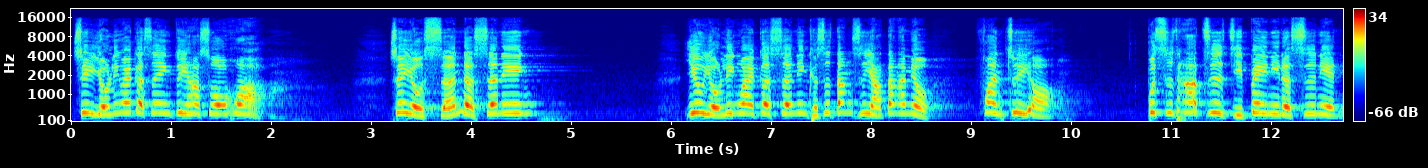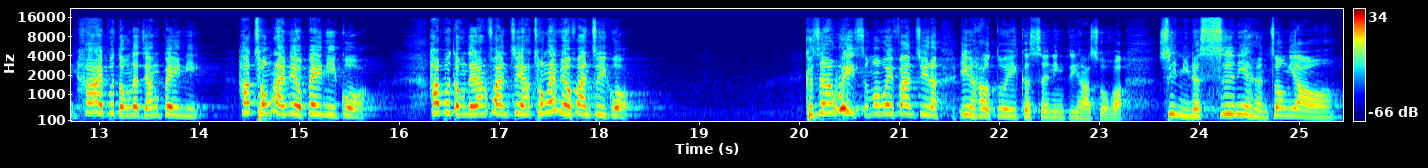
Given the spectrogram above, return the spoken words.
所以有另外一个声音对他说话，所以有神的声音，又有另外一个声音。可是当时亚当还没有犯罪哦，不是他自己背逆的思念，他还不懂得怎样背逆，他从来没有背逆过，他不懂得怎样犯罪，他从来没有犯罪过。可是他为什么会犯罪呢？因为还有多一个声音对他说话，所以你的思念很重要哦，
